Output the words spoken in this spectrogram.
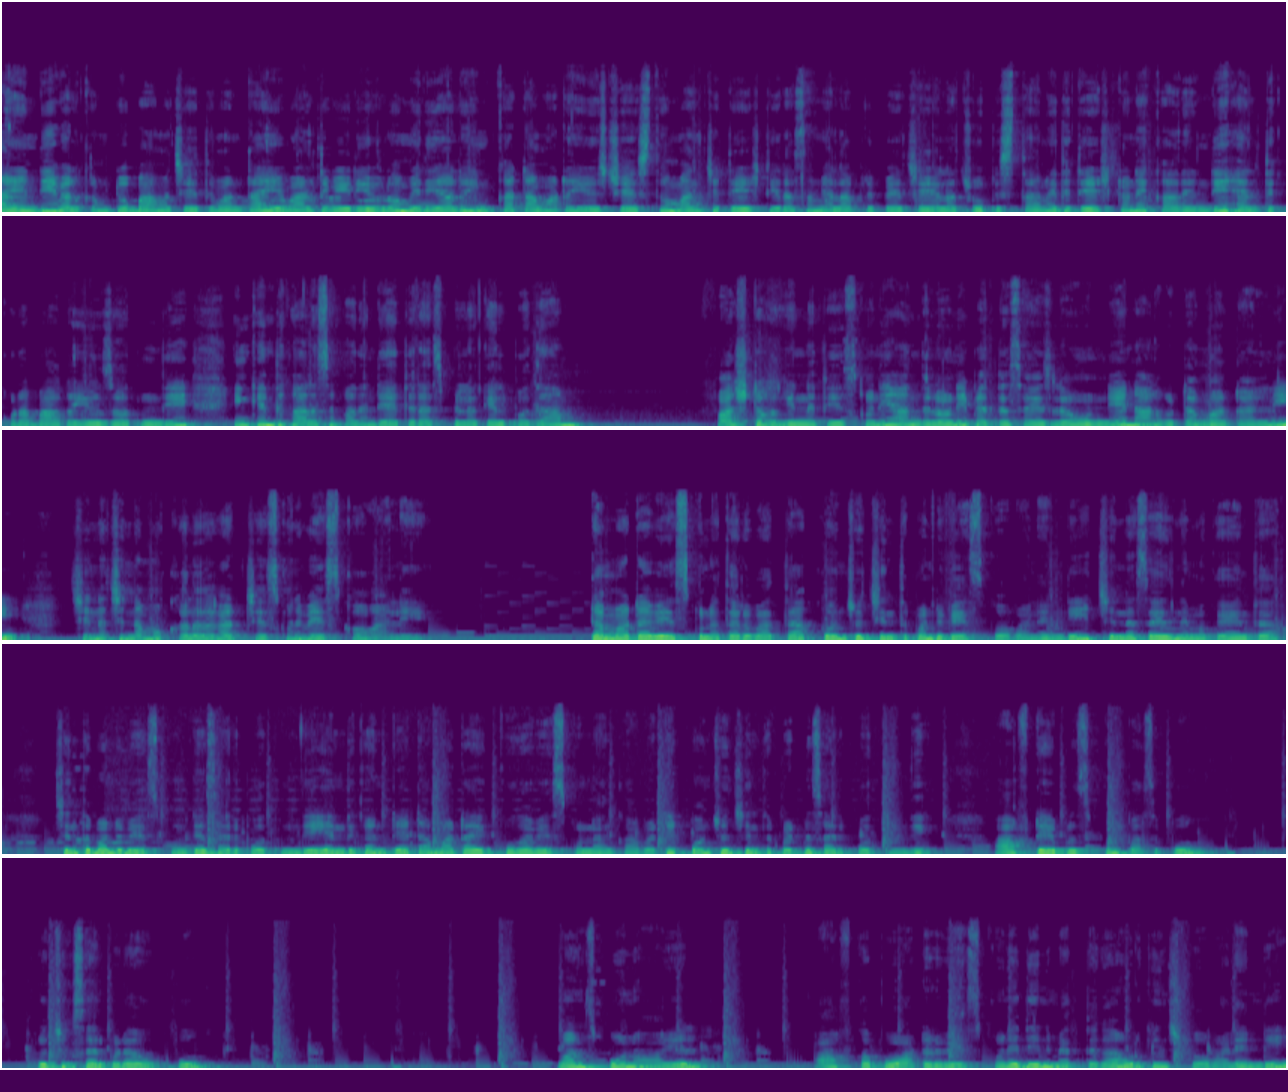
Hi అండి welcome to బామ చేతి వంట. ఇవాళ వీడియోలో మిరియాలు ఇంకా టమాటా యూజ్ చేస్తూ మంచి టేస్టీ రసం ఎలా ప్రిపేర్ చేయాలో చూపిస్తాను. ఇది టేస్ట్లోనే కాదండి హెల్త్కి కూడా బాగా యూజ్ అవుతుంది. ఇంకెందుకు ఆలస్యం పదండి అయితే రెసిపీలోకి వెళ్ళిపోదాం. ఫస్ట్ ఒక గిన్నె తీసుకుని అందులోని పెద్ద సైజులో ఉండే నాలుగు టమాటాలని చిన్న చిన్న ముక్కలుగా కట్ చేసుకొని వేసుకోవాలి. టమాటా వేసుకున్న తర్వాత కొంచెం చింతపండు వేసుకోవాలండి. చిన్న సైజు నిమ్మకాయంత చింతపండు వేసుకుంటే సరిపోతుంది. ఎందుకంటే టమాటా ఎక్కువగా వేసుకున్నాం కాబట్టి కొంచెం చింతపండు సరిపోతుంది. హాఫ్ టేబుల్ స్పూన్ పసుపు రుచికి సరిపడా ఉప్పు one spoon oil half cup water వేసుకొని దీన్ని మెత్తగా ఉడికించుకోవాలండి.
